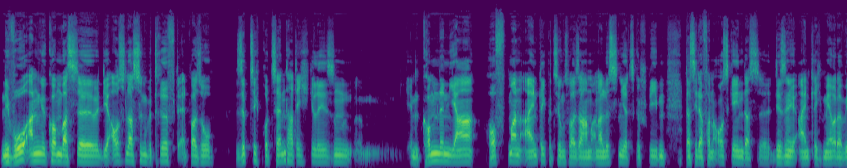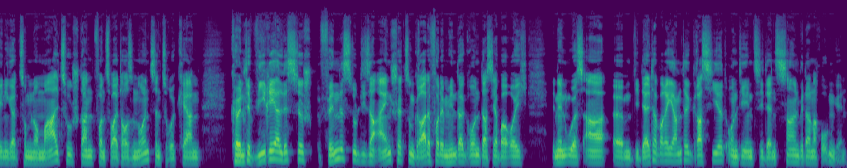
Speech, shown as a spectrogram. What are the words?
Niveau angekommen, was äh, die Auslastung betrifft, etwa so 70 Prozent hatte ich gelesen. Im kommenden Jahr hofft man eigentlich, beziehungsweise haben Analysten jetzt geschrieben, dass sie davon ausgehen, dass äh, Disney eigentlich mehr oder weniger zum Normalzustand von 2019 zurückkehren könnte. Wie realistisch findest du diese Einschätzung, gerade vor dem Hintergrund, dass ja bei euch in den USA ähm, die Delta-Variante grassiert und die Inzidenzzahlen wieder nach oben gehen?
